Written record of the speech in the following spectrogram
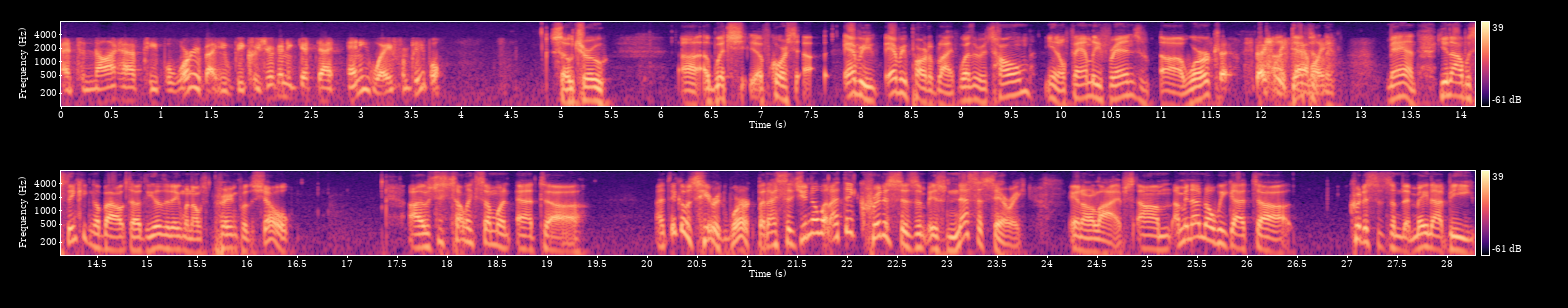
and to not have people worry about you because you're going to get that anyway from people. So true. Uh, which, of course, uh, every every part of life, whether it's home, you know, family, friends, uh, work, especially uh, family. Man, you know, I was thinking about uh, the other day when I was preparing for the show. I was just telling someone at, uh, I think it was here at work, but I said, you know what? I think criticism is necessary in our lives. Um, I mean, I know we got criticism that may not be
